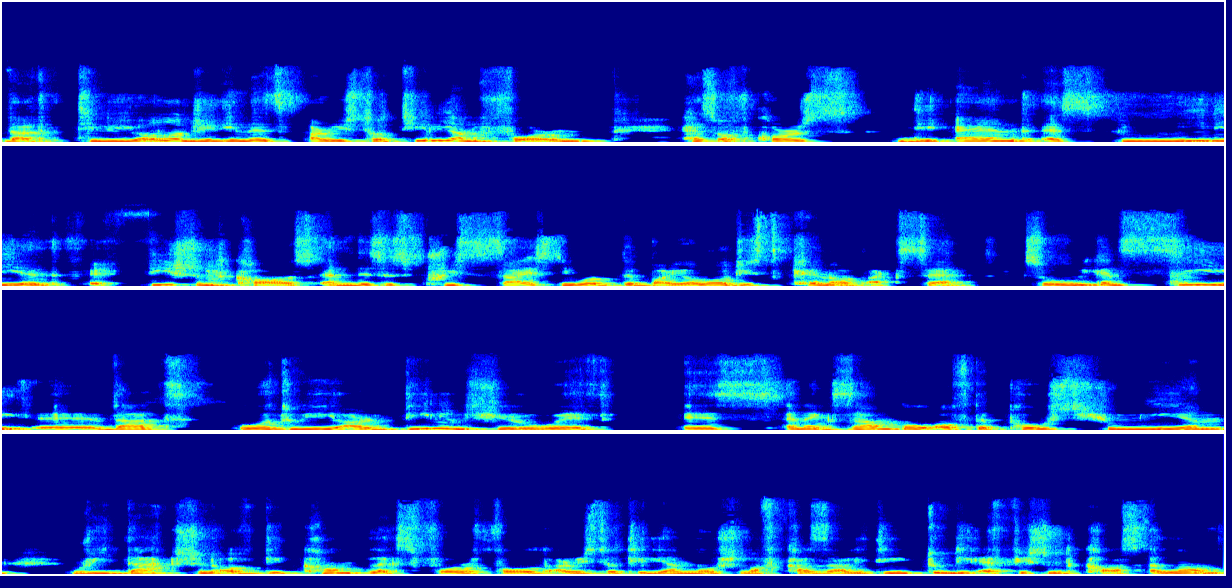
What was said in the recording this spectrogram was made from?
that teleology in its Aristotelian form has, of course, the end as immediate efficient cause. And this is precisely what the biologist cannot accept. So we can see uh, that what we are dealing here with is an example of the post-Humean reduction of the complex fourfold Aristotelian notion of causality to the efficient cause alone.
